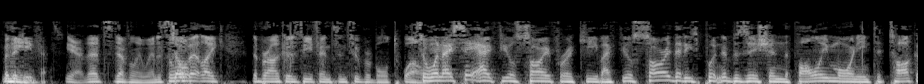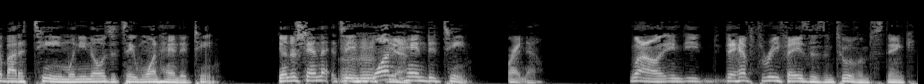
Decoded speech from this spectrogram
for the mean, defense. Yeah, that's definitely a win. It's a So- little bit like the Broncos defense in Super Bowl 12. So when I say I feel sorry for Aqib, I feel sorry that he's put in a position the following morning to talk about a team when he knows it's a one-handed team. You understand that? It's Mhm, a one-handed team right now. Well, they have three phases and two of them stink.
